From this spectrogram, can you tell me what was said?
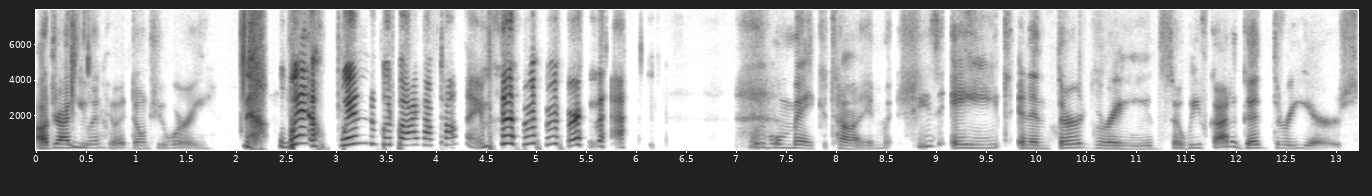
I'll drag you into it. Don't you worry. when when would I have time for that? We will make time. She's eight and in third grade, so we've got a good three years.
